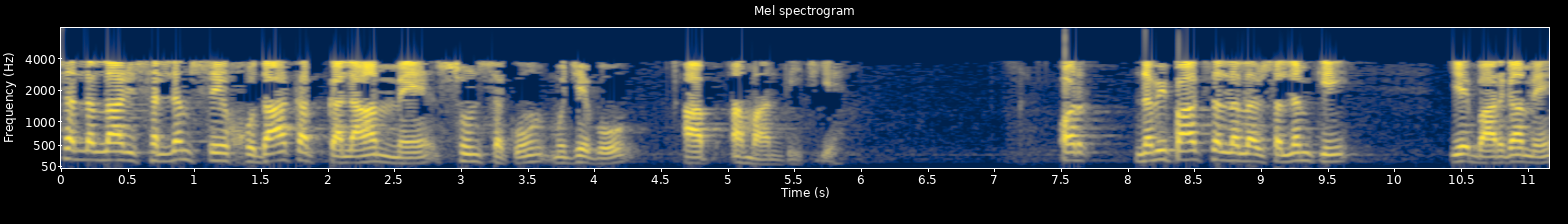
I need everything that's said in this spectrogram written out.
صلی اللہ علیہ وسلم سے خدا کا کلام میں سن سکوں، مجھے وہ آپ امان دیجیے۔ اور نبی پاک صلی اللہ علیہ وسلم کی یہ بارگاہ میں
